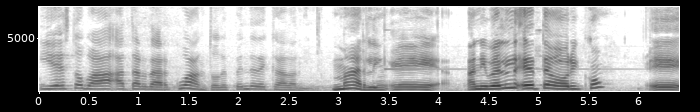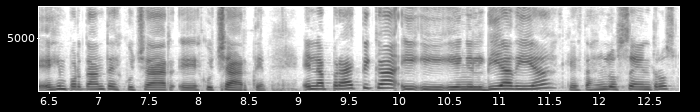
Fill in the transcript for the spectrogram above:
y esto va a tardar cuánto, depende de cada niño. Marlene, eh, a nivel eh, teórico, eh, es importante escuchar, eh, escucharte. En la práctica y- y en el día a día, que estás en los centros,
